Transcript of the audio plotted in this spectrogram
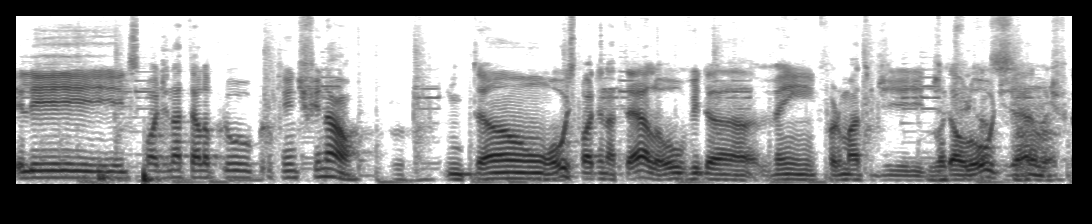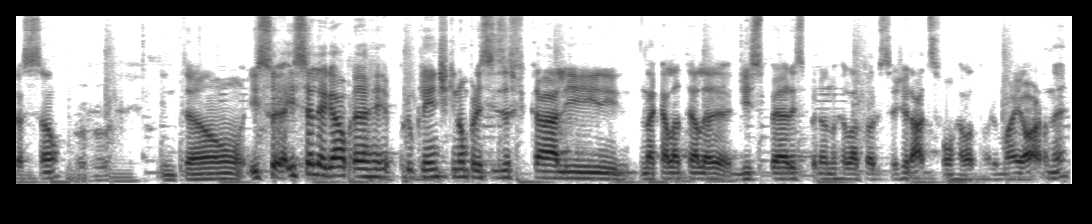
ele, ele explode na tela para o cliente final. Então, ou explode na tela, ou vida vem em formato de, de download, é Notificação, né? notificação. Uhum. Então, isso, isso é legal para o cliente que não precisa ficar ali naquela tela de espera esperando o relatório ser gerado, se for um relatório maior, né?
